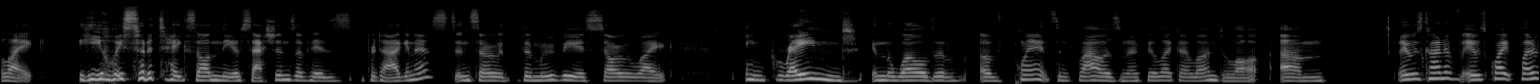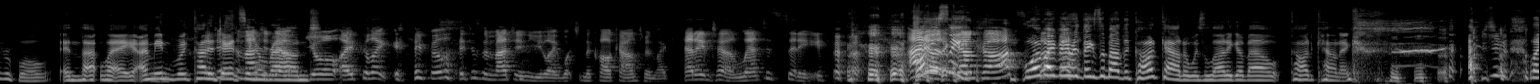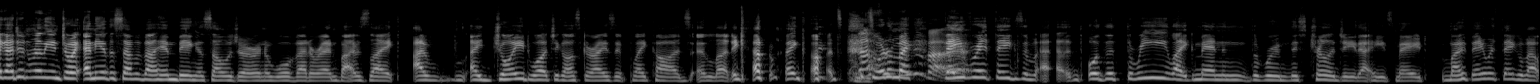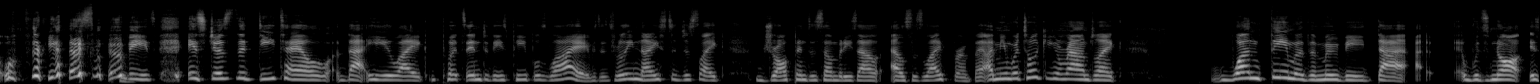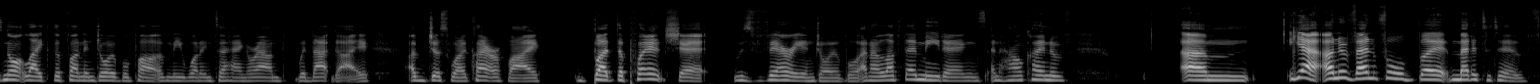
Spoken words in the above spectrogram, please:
like he always sort of takes on the obsessions of his protagonists and so the movie is so like ingrained in the world of of plants and flowers and I feel like I learned a lot. Um it was kind of it was quite pleasurable in that way. I mean, we're kind of dancing around. You're, I feel like I feel like I just imagine you like watching the card counter and like heading to Atlantic City. I know how to Honestly, count cards. One of my favorite things about the card counter was learning about card counting. I like I didn't really enjoy any of the stuff about him being a soldier and a war veteran, but I was like, I I enjoyed watching Oscar Isaac play cards and learning how to play cards. That's it's one of my thing about it. favorite things of, uh, or the three like men in the room this trilogy that he's made my favorite thing about all three of those hmm. movies is just the detail that he like puts into these people's lives. It's really nice to just like drop into somebody's el- else's life for a bit. I mean we're talking around like one theme of the movie that uh, was not is not like the fun enjoyable part of me wanting to hang around with that guy. I just want to clarify. But the plant shit was very enjoyable and i loved their meetings and how kind of um yeah uneventful but meditative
